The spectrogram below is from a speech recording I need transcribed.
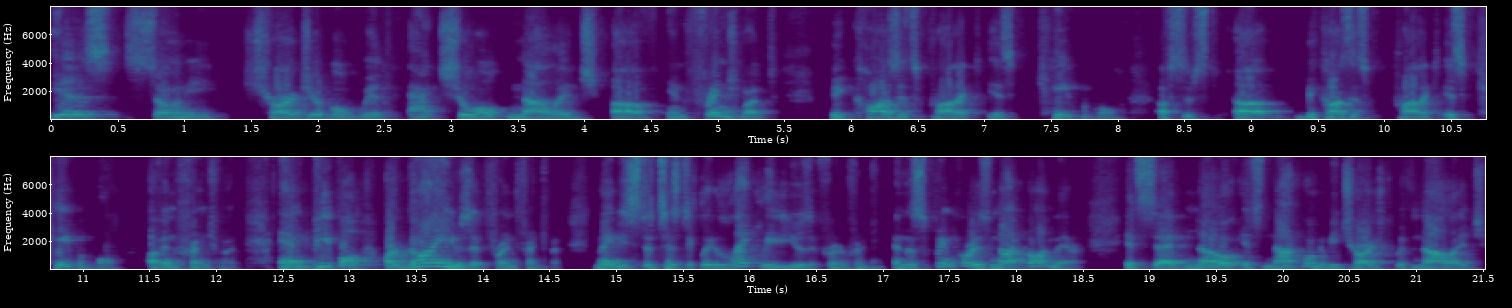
is Sony chargeable with actual knowledge of infringement because its product is capable of, uh, because its product is capable of infringement? And people are going to use it for infringement, maybe statistically likely to use it for infringement. And the Supreme Court has not gone there. It said, no, it's not going to be charged with knowledge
